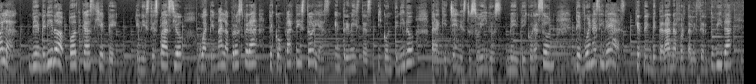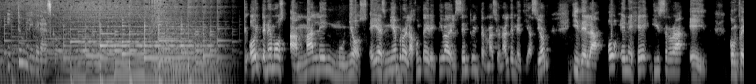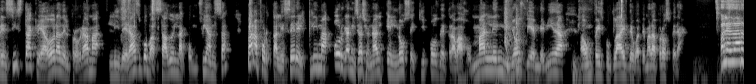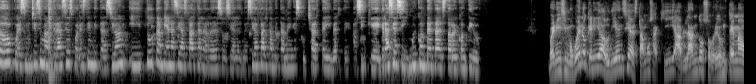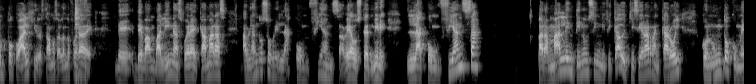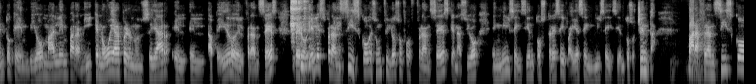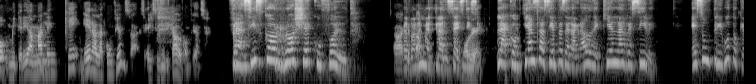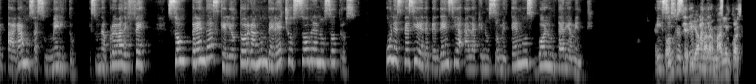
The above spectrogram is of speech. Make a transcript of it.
Hola, bienvenido a Podcast GP. En este espacio, Guatemala Próspera te comparte historias, entrevistas y contenido para que llenes tus oídos, mente y corazón de buenas ideas que te invitarán a fortalecer tu vida y tu liderazgo. Hoy tenemos a Malen Muñoz. Ella es miembro de la Junta Directiva del Centro Internacional de Mediación y de la ONG Israel conferencista, creadora del programa Liderazgo basado en la confianza para fortalecer el clima organizacional en los equipos de trabajo. Malen Muñoz, bienvenida a un Facebook Live de Guatemala Próspera. Hola Eduardo, pues muchísimas gracias por esta invitación y tú también hacías falta en las redes sociales, me hacía falta a mí también escucharte y verte, así que gracias y muy contenta de estar hoy contigo. Buenísimo. Bueno, querida audiencia, estamos aquí hablando sobre un tema un poco álgido. Estamos hablando fuera de, de, bambalinas, fuera de cámaras, hablando sobre la confianza. Vea usted, mire, la confianza para Marlene tiene un significado y quisiera arrancar hoy con un documento que envió Malen para mí, que no voy a pronunciar el, apellido del francés, pero él es Francisco, es un filósofo francés que nació en 1613 y fallece en 1680. Para Francisco, mi querida Malen, ¿qué era la confianza? El significado de confianza. Francisco Roche Cufold. Ah, Perdónenme el francés, dice. La confianza siempre es del agrado de quien la recibe es un tributo que pagamos a su mérito, es una prueba de fe. Son prendas que le otorgan un derecho sobre nosotros, una especie de dependencia a la que nos sometemos voluntariamente. Entonces sería para mal en cual...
